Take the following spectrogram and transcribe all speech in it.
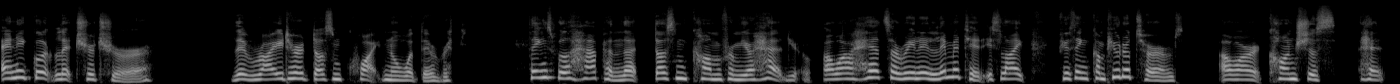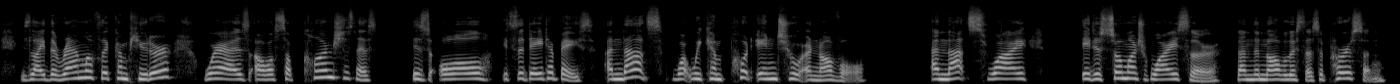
any good literature the writer doesn't quite know what they're written. Things will happen that doesn't come from your head. You, our heads are really limited. It's like, if you think computer terms, our conscious head is like the RAM of the computer, whereas our subconsciousness is all, it's the database. And that's what we can put into a novel. And that's why it is so much wiser than the novelist as a person.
